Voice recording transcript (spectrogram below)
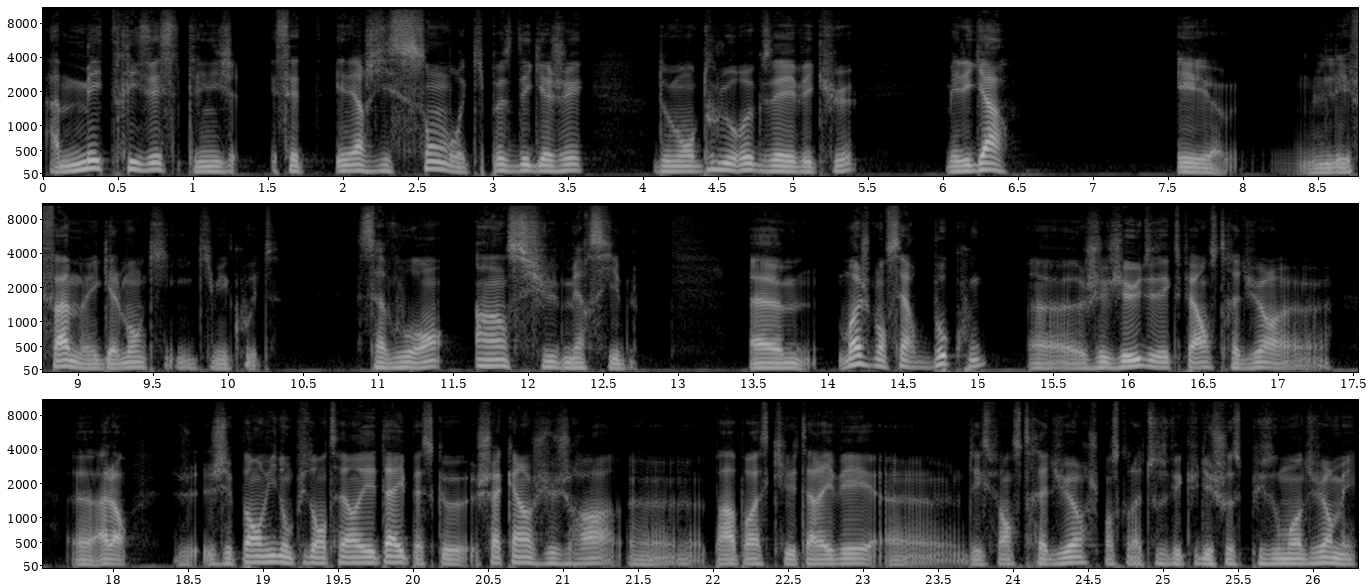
à maîtriser cette, cette énergie sombre qui peut se dégager de moments douloureux que vous avez vécu. Mais les gars, et euh, les femmes également qui, m'écoutent, ça vous rend insubmersible. Euh, moi, je m'en sers beaucoup. Euh, j'ai eu des expériences très dures. alors, j'ai pas envie non plus d'entrer dans les détails parce que chacun jugera par rapport à ce qui lui est arrivé d'expériences très dures. Je pense qu'on a tous vécu des choses plus ou moins dures, mais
